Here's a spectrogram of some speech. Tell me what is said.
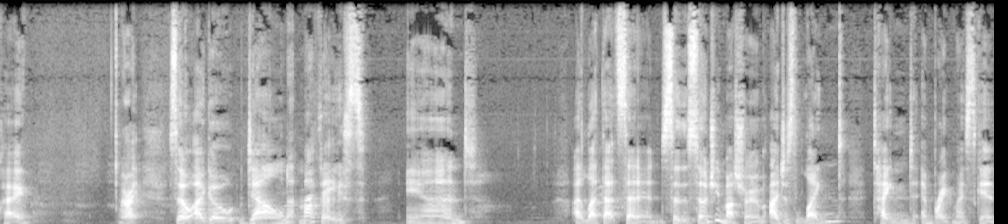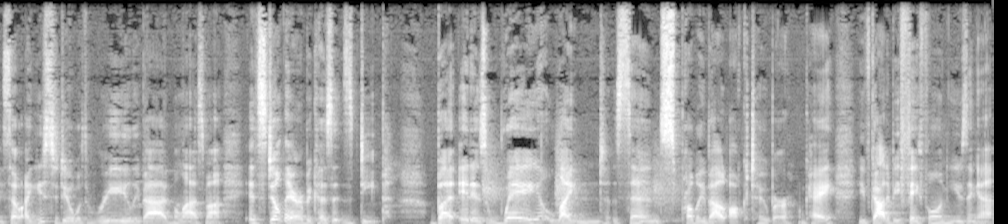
okay? All right, so I go down my face and I let that set in. So the songyi mushroom, I just lightened, tightened, and brightened my skin. So I used to deal with really bad melasma. It's still there because it's deep, but it is way lightened since probably about October, okay? You've got to be faithful in using it.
